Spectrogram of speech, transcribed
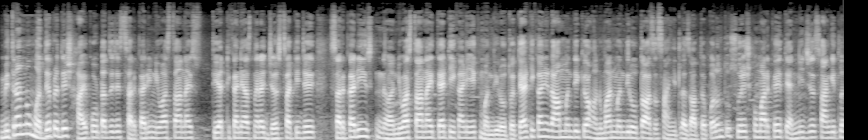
मित्रांनो मध्य प्रदेश हायकोर्टाचं जे सरकारी निवासस्थान आहे त्या ठिकाणी असणाऱ्या जजसाठी जे सरकारी निवासस्थान आहे त्या ठिकाणी एक मंदिर होतं. त्या ठिकाणी राम मंदिर किंवा हनुमान मंदिर होतं असं सांगितलं जातं. परंतु सुरेश कुमार कै त्यांनी जे सांगितलं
